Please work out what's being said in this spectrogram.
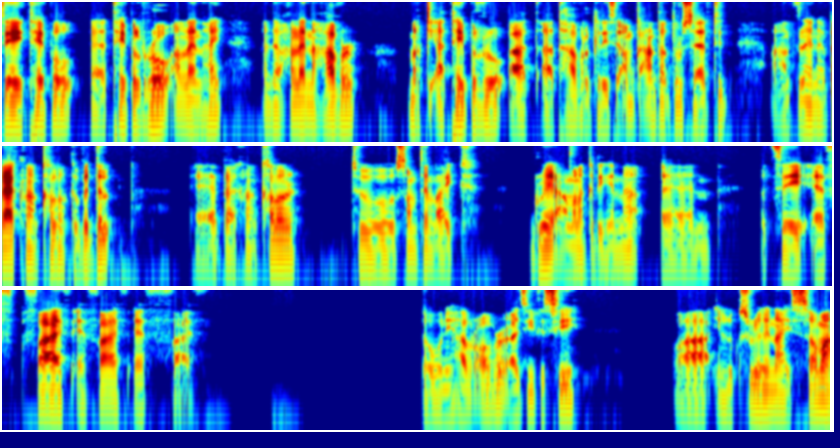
say table uh, table row aan leenahay and then waxaan leenahay hover. Markii aad table row aad aad hover gelisay ama gacanta aad dul saartid waxaan leenahay background colorka bedel background color to something like gray camalan ka dhigaynaa let's say f5 f5 f5 so when you hover over as you can see wow, it looks really nice so ma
